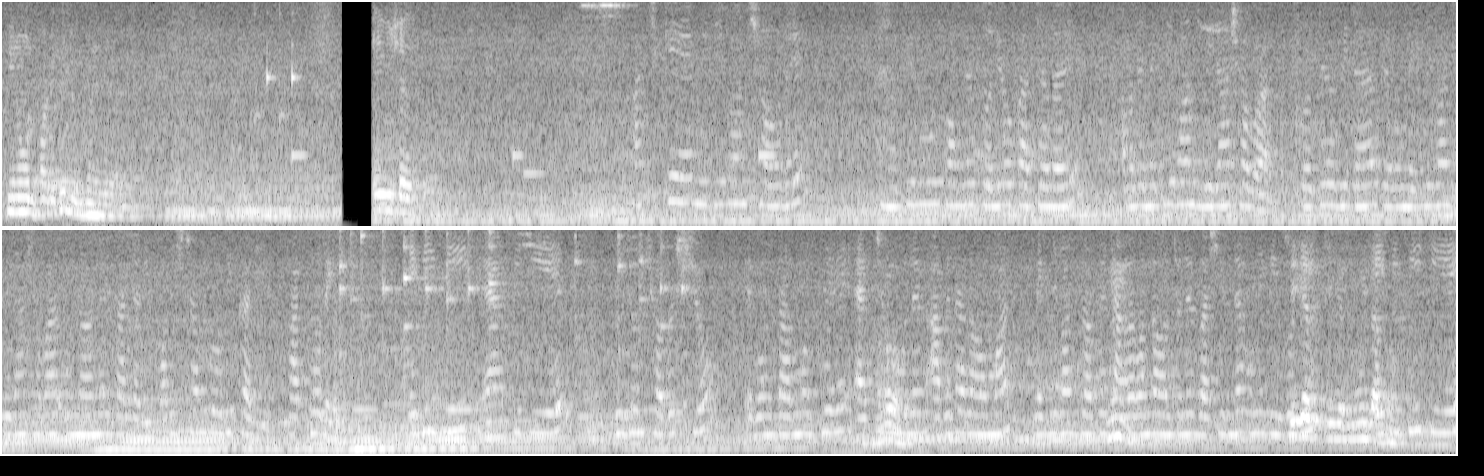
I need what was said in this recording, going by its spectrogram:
তৃণমূল পার্টিতে যোগদান করেন বিষয়ে? আজকে মেখলিগঞ্জ শহরে তৃণমূল কংগ্রেস দলীয় কার্যালয়ে আমাদের মেখলিগঞ্জ বিধানসভার শ্রদ্ধেয় বিধায়ক এবং মেখলিগঞ্জ বিধানসভার উন্নয়নের কাজারি পরেশচন্দ্র অধিকারী ধরে এবিপি পিপিএর দুজন সদস্য এবং তার মধ্যে একজন হলেন আবেদা রহমান মেখলিগঞ্জ ব্লকের হুম। অঞ্চলের বাসিন্দা। উনি এবিপিটিএ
